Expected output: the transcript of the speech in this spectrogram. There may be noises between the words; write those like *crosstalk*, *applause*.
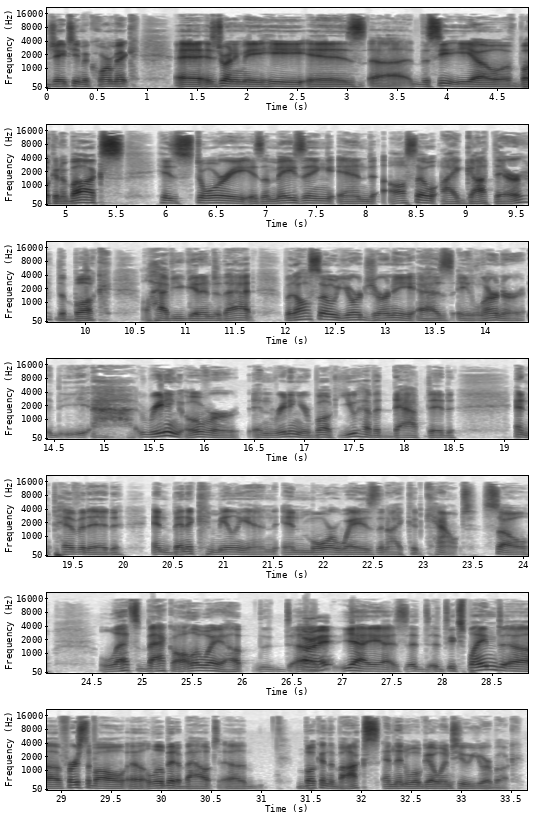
JT McCormick is joining me. He is uh, the CEO of Book in a Box. His story is amazing. And also, I Got There, the book. I'll have you get into that. But also, your journey as a learner. *sighs* Reading over and reading your book, you have adapted and pivoted and been a chameleon in more ways than I could count. So, let's back all the way up. Uh, all right. Yeah, yeah. yeah. Explained uh, first of all a little bit about uh, book in the box, and then we'll go into your book.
